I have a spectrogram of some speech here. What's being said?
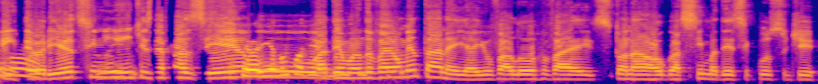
Em teoria, se ninguém quiser fazer, teoria, o- poderia a demanda vai aumentar, né? E aí o valor vai se tornar algo acima desse custo de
